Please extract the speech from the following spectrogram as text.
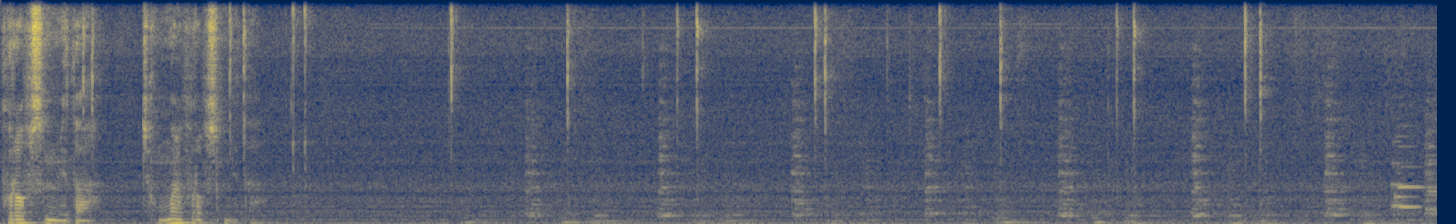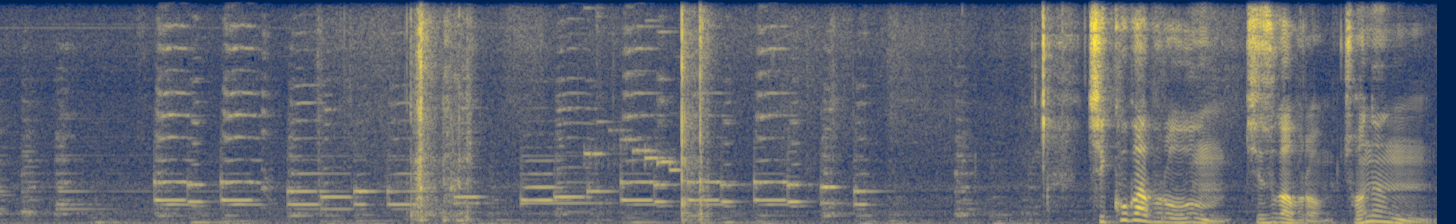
부럽습니다. 정말 부럽습니다. 지코가 부러움, 지수가 부러움. 저는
